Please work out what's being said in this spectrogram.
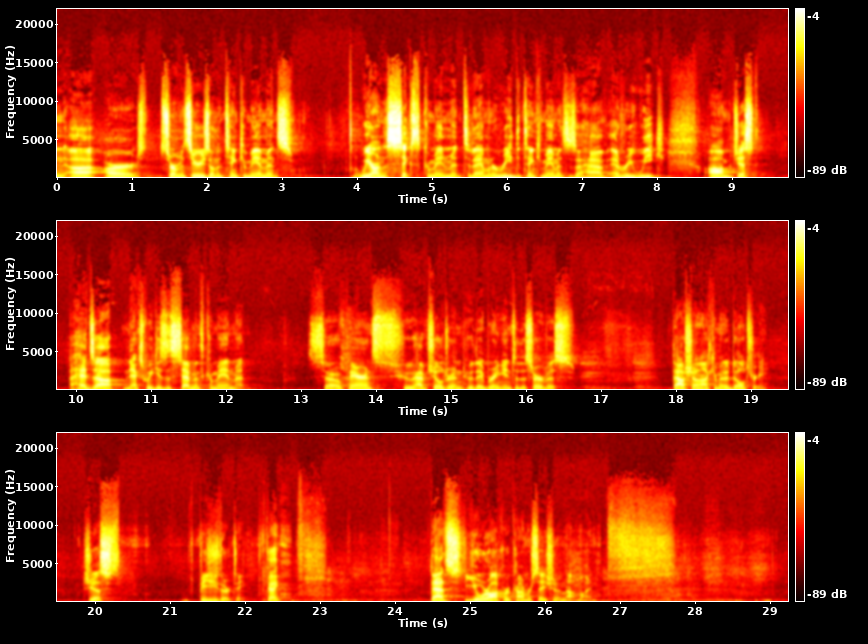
in uh, our sermon series on the Ten Commandments. We are on the sixth commandment today. I'm going to read the Ten Commandments as I have every week. Um, just a heads up next week is the seventh commandment. So, parents who have children who they bring into the service, thou shalt not commit adultery. Just PG 13, okay? That's your awkward conversation and not mine.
